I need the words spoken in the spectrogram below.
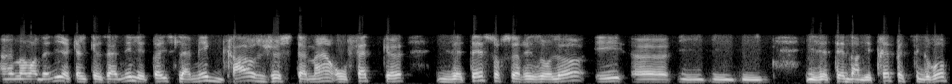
à un moment donné, il y a quelques années, l'État islamique grâce justement au fait que ils étaient sur ce réseau-là et euh, ils, ils, étaient dans des très petits groupes.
